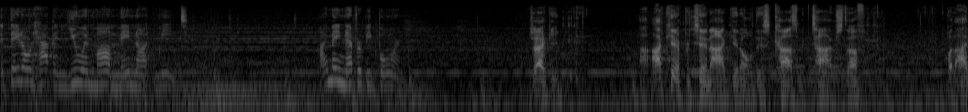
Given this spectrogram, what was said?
If they don't happen, you and Mom may not meet. I may never be born. Jacqui, I, I can't pretend I get all this cosmic time stuff. But I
